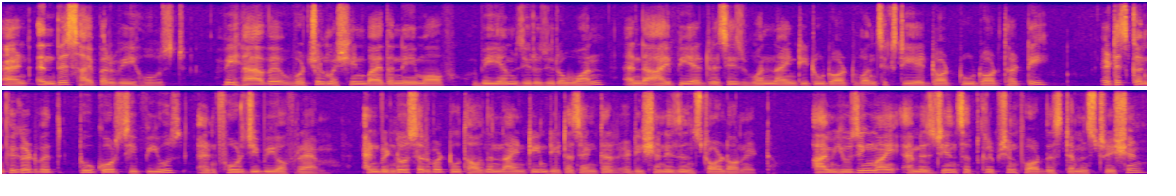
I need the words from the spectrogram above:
And in this Hyper-V host, we have a virtual machine by the name of VM001 and the IP address is 192.168.2.30. It is configured with 2 core CPUs and 4 GB of RAM and Windows Server 2019 Data Center Edition is installed on it. I'm using my MSDN subscription for this demonstration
